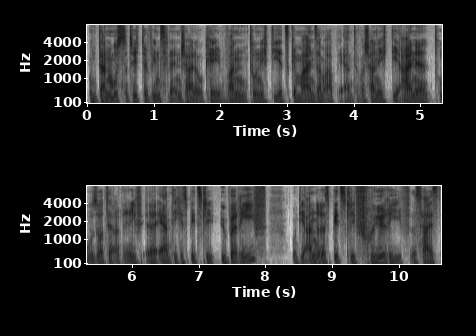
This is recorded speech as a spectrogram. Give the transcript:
Und dann muss natürlich der Winzer entscheiden, okay, wann tue ich die jetzt gemeinsam abernte? Wahrscheinlich die eine Trubesorte äh, ernte ich ein bisschen überrief und die andere ist ein bisschen früh rief. Das heißt,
